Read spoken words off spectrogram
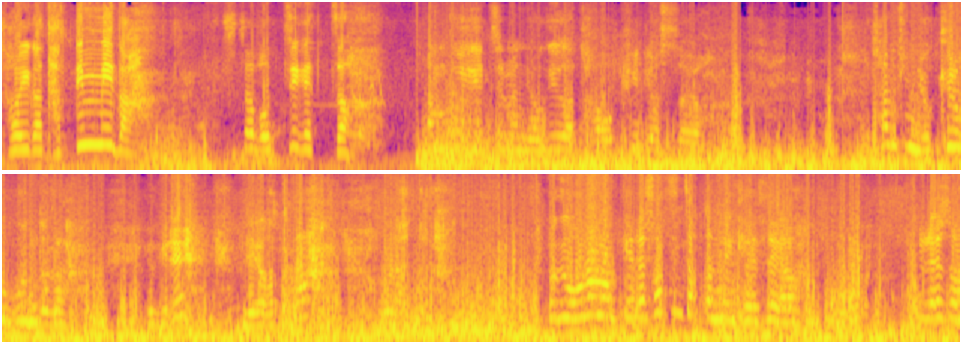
저희가 다 띱니다. 진짜 멋지겠죠? 안 보이겠지만 여기가 다 어필이었어요. 36km 분들은 여기를 내려갔다가 올라갔다가 여기 오르막길에 사진 작가님 계세요. 그래서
